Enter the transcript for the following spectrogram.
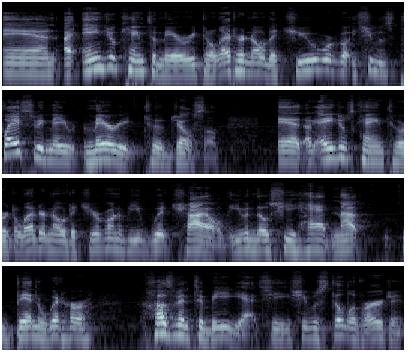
and an angel came to Mary to let her know that you were. Go- she was placed to be ma- married to Joseph, and angels came to her to let her know that you're going to be with child, even though she had not been with her husband to be yet. She she was still a virgin,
